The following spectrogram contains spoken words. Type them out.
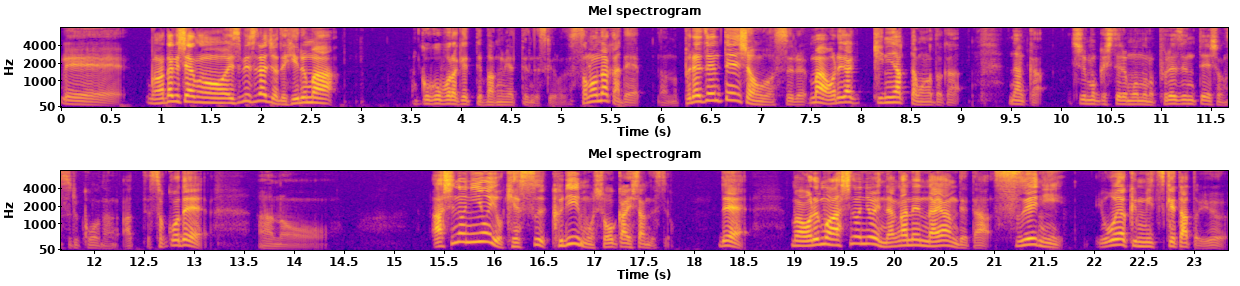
えー、ま私あの SBS ラジオで昼間「ゴゴボラケ」って番組やってるんですけどその中であのプレゼンテーションをするまあ俺が気になったものとかなんか注目してるもののプレゼンテーションするコーナーがあってそこであの足の匂いを消すクリームを紹介したんですよ。でまあ俺も足の匂い長年悩んでた末にようやく見つけたという、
